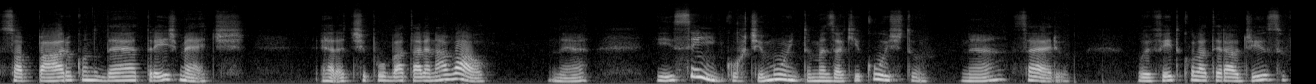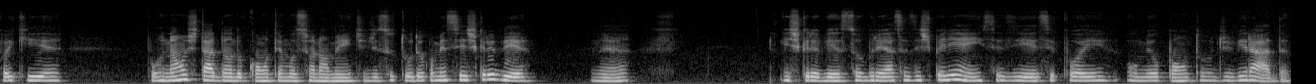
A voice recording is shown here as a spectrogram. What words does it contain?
só paro quando der três matches. Era tipo batalha naval, né? E sim, curti muito, mas a que custo, né? Sério. O efeito colateral disso foi que, por não estar dando conta emocionalmente disso tudo, eu comecei a escrever, né? Escrever sobre essas experiências e esse foi o meu ponto de virada.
